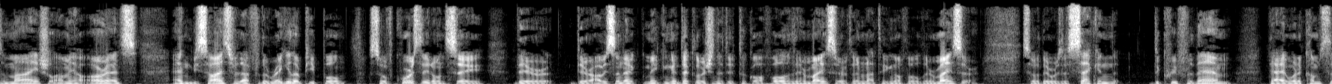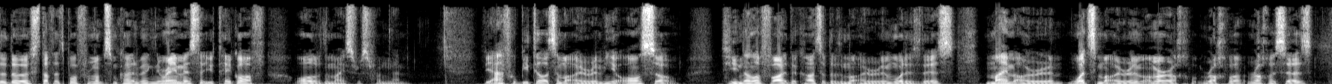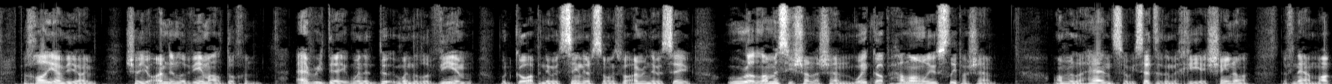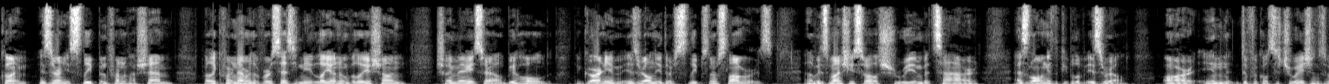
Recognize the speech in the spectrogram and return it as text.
and besides for that, for the regular people, so of course they don't say they're they're obviously not making a declaration that they took off all of their meiser if they're not taking off all their meiser. So there was a second decree for them that when it comes to the stuff that's bought from some kind of ignoramus, that you take off all of the meisters from them. The Afu Bitel he also he nullified the concept of the Ma'irim. What is this? My Ma'irim. What's Ma'irim? Amar Rachva. Rachva says, Every day when the when the Levium would go up and they would sing their songs, they would say, Ura lamasishan Hashem. Wake up. How long will you sleep, Hashem? Amr Lahen, so he said to them, Is there any sleep in front of Hashem? Like for the verse says, Israel, Behold, the guardian of Israel neither sleeps nor slumbers. As long as the people of Israel are in difficult situations,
